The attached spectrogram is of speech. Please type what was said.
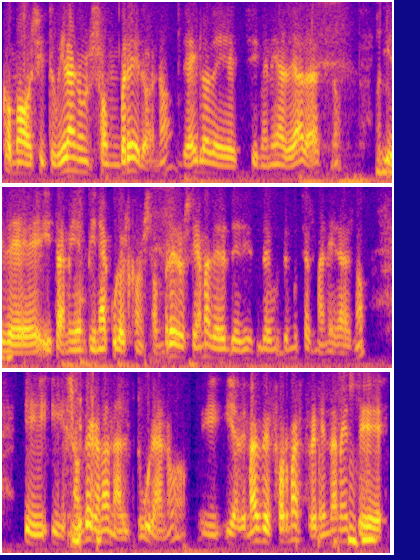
como si tuvieran un sombrero, ¿no? De ahí lo de chimenea de hadas, ¿no? Y, de, y también pináculos con sombreros, se llama de, de, de, de muchas maneras, ¿no? Y, y, son de gran altura, ¿no? Y, y además de formas tremendamente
